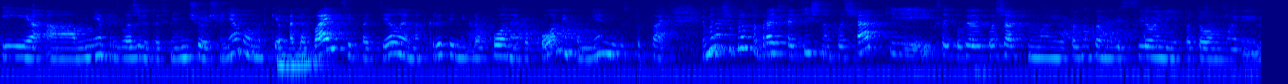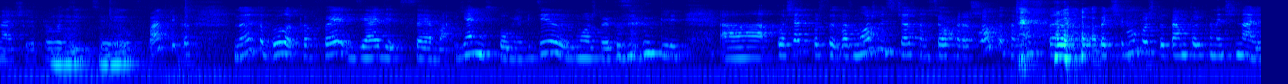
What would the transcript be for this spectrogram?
И а, мне предложили, то есть у меня ничего еще не было, мы такие, а давайте поделаем открытые микрофоны, это комикам, негде выступать. И мы начали просто брать хаотично площадки, и, кстати, благодаря площадке мы познакомились с Леней, и потом мы начали проводить mm-hmm. в Патриках. Но это было кафе дяди Сэма. Я не вспомню, где можно это загуглить. А, площадка просто, возможно, сейчас там все хорошо, потому что почему? Потому что там только начинали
